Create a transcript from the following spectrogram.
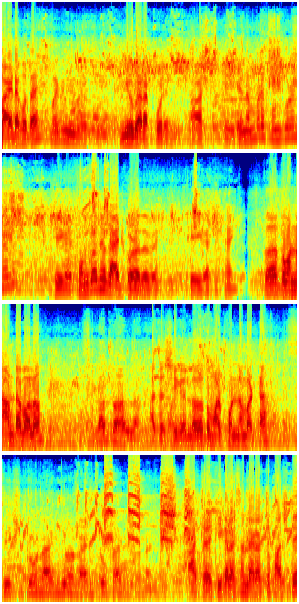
বাড়িটা কোথায়? বাড়িতে নিয়ে যাচ্ছে নিউ ব্যারাকপুরে। আচ্ছা ঠিক আছে। নাম্বারে ফোন করে নেবে। ঠিক আছে ফোন করে তুমি গাইড করে দেবে। ঠিক আছে থ্যাংক ইউ তো তোমার নামটা বলো। শ্রীকান্ত হালদার। আচ্ছা শিখেন্দ্র তোমার ফোন নাম্বারটা six two nine zero nine two five zero nine আচ্ছা কি কালেকশন দেখাচ্ছ ফার্স্টে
